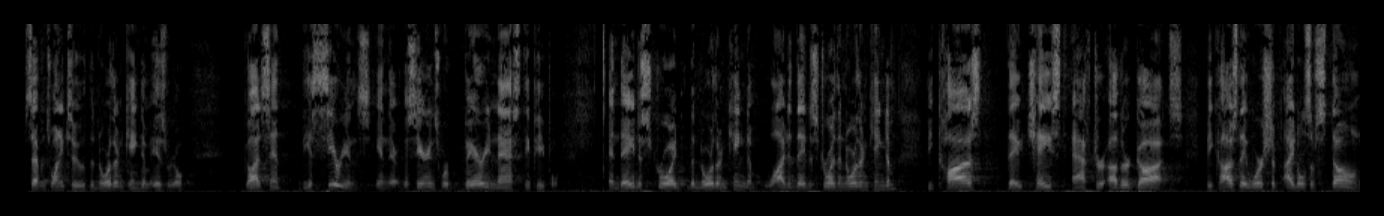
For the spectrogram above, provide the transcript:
722, the northern kingdom, Israel, God sent the Assyrians in there. The Assyrians were very nasty people, and they destroyed the northern kingdom. Why did they destroy the northern kingdom? Because they chased after other gods because they worshiped idols of stone,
